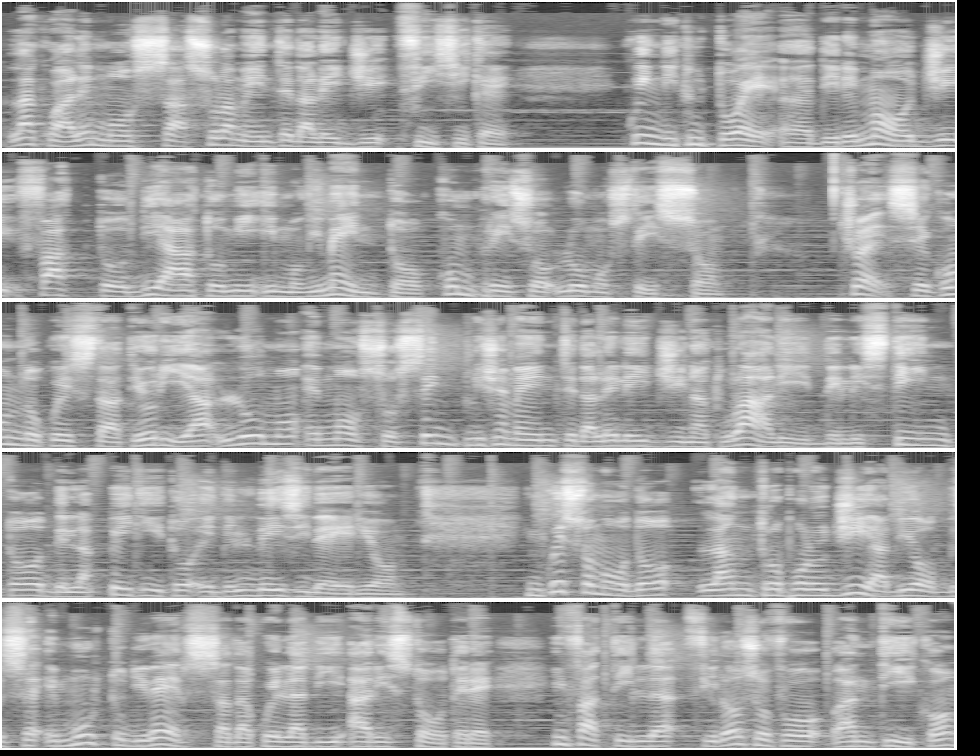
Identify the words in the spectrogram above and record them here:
la quale è mossa solamente da leggi fisiche. Quindi tutto è, eh, diremmo oggi, fatto di atomi in movimento, compreso l'uomo stesso. Cioè, secondo questa teoria, l'uomo è mosso semplicemente dalle leggi naturali, dell'istinto, dell'appetito e del desiderio. In questo modo l'antropologia di Hobbes è molto diversa da quella di Aristotele, infatti il filosofo antico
